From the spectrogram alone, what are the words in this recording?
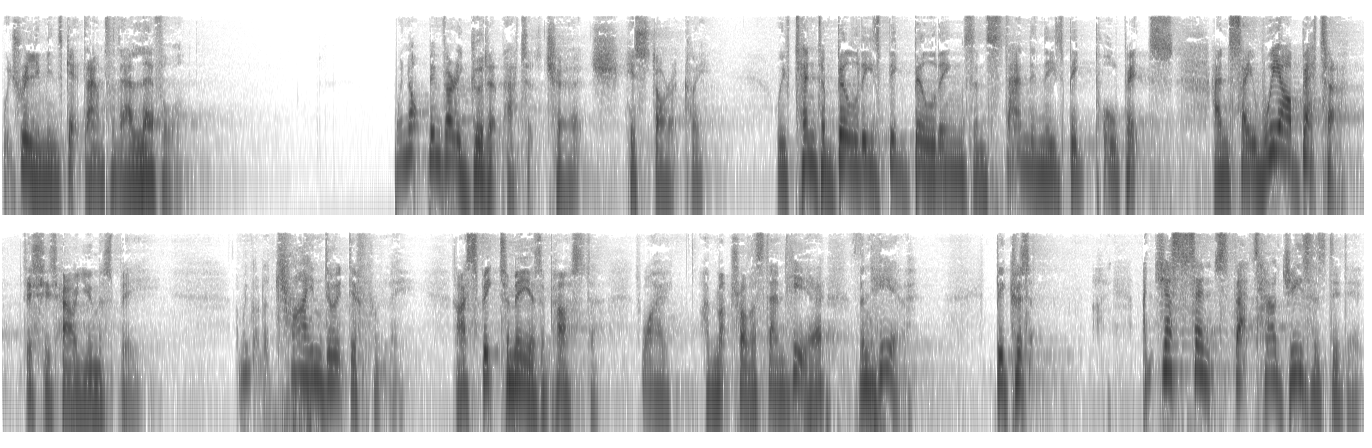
which really means get down to their level. We've not been very good at that at church historically. We tend to build these big buildings and stand in these big pulpits and say, We are better. This is how you must be. And we've got to try and do it differently. I speak to me as a pastor. That's why I'd much rather stand here than here. Because I just sense that's how Jesus did it.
